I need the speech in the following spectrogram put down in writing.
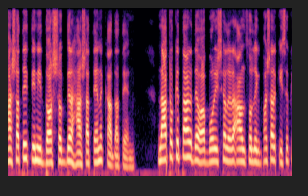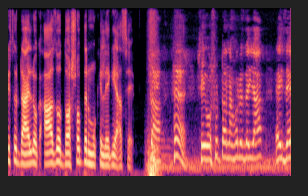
ভাষাতেই তিনি দর্শকদের হাসাতেন, কাঁদাতেন। নাটকে তার দেওয়া বরিশালের আঞ্চলিক ভাষার কিছু কিছু ডায়লগ আজও দর্শকদের মুখে লেগে আছে। হ্যাঁ সেই ওষুধটা না হলে যাইয়া এই যে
